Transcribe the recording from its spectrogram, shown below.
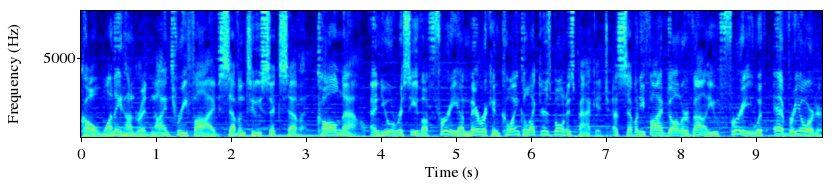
call 1 800 935 7267. Call now and you'll receive a free American Coin Collector's Bonus Package, a $75 value free with every order.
